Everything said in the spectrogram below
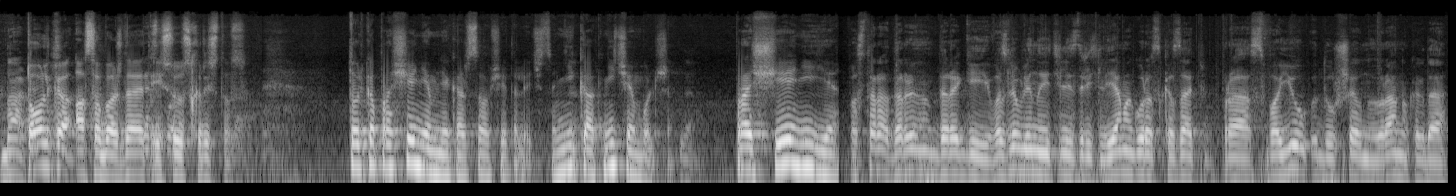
Да, Только освобождает Иисус Христос. Только прощение, мне кажется, вообще это лечится. Никак, ничем больше. Прощение. Пастора, дорогие, возлюбленные телезрители, я могу рассказать про свою душевную рану, когда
